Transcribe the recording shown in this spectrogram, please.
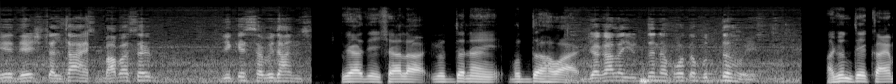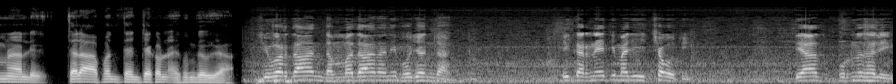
ये देश चलता है. बाबासाहेब जी के संविधान या देशाला युद्ध नाही बुद्ध हवा आहे. जगाला युद्ध नको तर बुद्ध होय. अजून ते काय म्हणाले चला आपण त्यांच्याकडून ऐकून घेऊया. शिवरदान धम्मदान आणि भोजनदान ही करण्याची माझी इच्छा होती. ती आज पूर्ण झाली.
